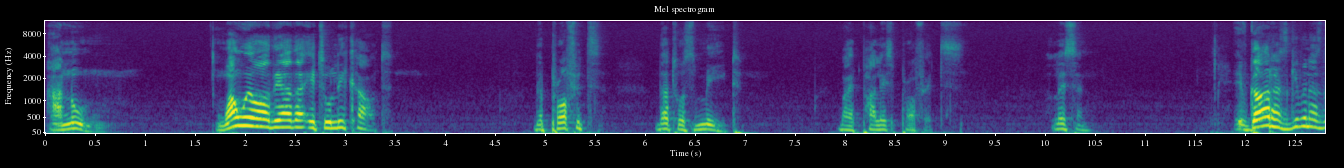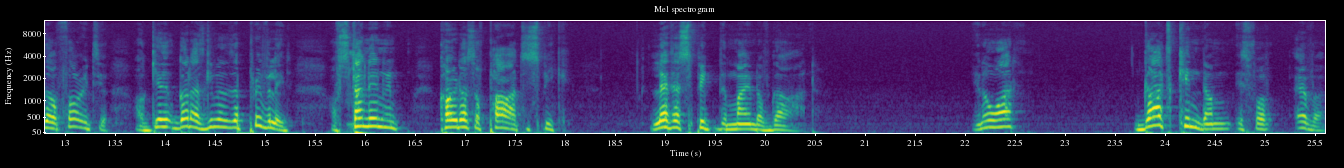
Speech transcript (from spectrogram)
are known. One way or the other, it will leak out. The profit that was made by palace prophets. Listen, if God has given us the authority, or God has given us the privilege of standing in corridors of power to speak, let us speak the mind of God. You know what? God's kingdom is forever.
